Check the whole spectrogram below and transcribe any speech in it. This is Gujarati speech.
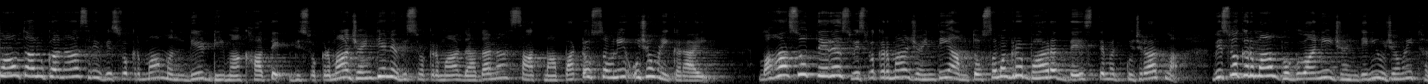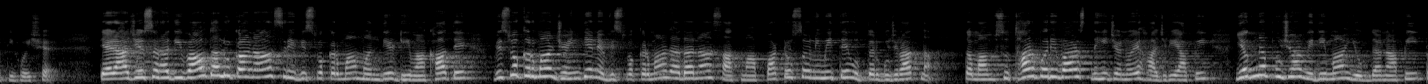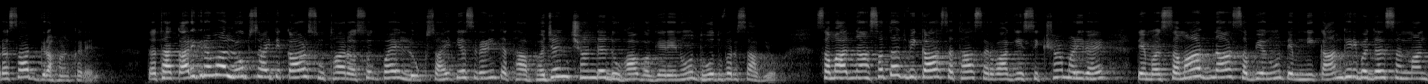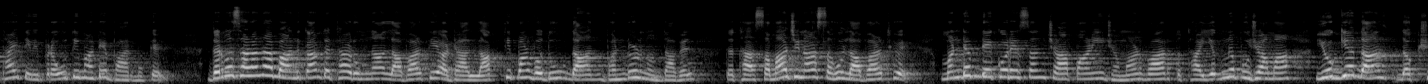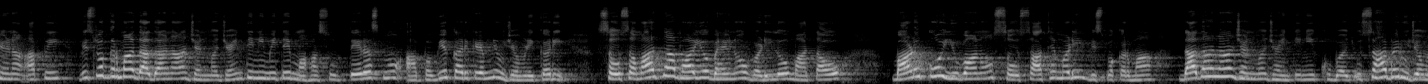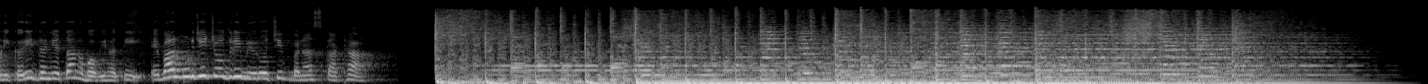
તાલુકાના શ્રી વિશ્વકર્મા મંદિર ઢીમા ખાતે વિશ્વકર્મા જયંતિ અને વિશ્વકર્મા દાદાના સાતમા પાટોત્સવની ઉજવણી કરાઈ. મહાસુદ તેરસ વિશ્વકર્મા જયંતિ આમ તો સમગ્ર ભારત દેશ તેમજ ગુજરાતમાં વિશ્વકર્મા ભગવાનની જયંતિની ઉજવણી થતી હોય છે. ત્યારે આજે સરહદી વાવ તાલુકાના શ્રી વિશ્વકર્મા મંદિર ઢીમા ખાતે વિશ્વકર્મા જયંતિ અને વિશ્વકર્મા દાદાના સાતમા પાટોત્સવ નિમિત્તે ઉત્તર ગુજરાતના તમામ સુથાર પરિવાર સ્નેહીજનોએ હાજરી આપી યજ્ઞ પૂજા વિધિમાં યોગદાન આપી પ્રસાદ ગ્રહણ કરેલ. તથા કાર્યક્રમમાં લોક સાહિત્યકાર સુથાર અશોકભાઈ, લોક સાહિત્ય શ્રેણી તથા ભજન છંદ દુહા વગેરેનો ધોધ વરસાવ્યો. સમાજના સતત વિકાસ તથા સર્વાગી શિક્ષણ મળી રહે તેમજ સમાજના સભ્યોનું તેમની કામગીરી બદલ સન્માન થાય તેવી પ્રવૃત્તિ માટે ભાર મૂકેલ. ધર્મશાળાના બાંધકામ તથા રૂમના લાભાર્થીએ અઢાર લાખથી પણ વધુ દાન ભંડોળ નોંધાવેલ તથા સમાજના સહુ લાભાર્થીઓએ મંડપ ડેકોરેશન, ચા પાણી, જમણવાર તથા યજ્ઞ પૂજામાં યોગ્ય દાન દક્ષિણા આપી વિશ્વકર્મા દાદાના જન્મ જયંતિ નિમિત્તે મહાસુર તેરસનો આ ભવ્ય કાર્યક્રમની ઉજવણી કરી. સૌ સમાજના ભાઈઓ, બહેનો, વડીલો, માતાઓ, બાળકો, યુવાનો સૌ સાથે મળી વિશ્વકર્મા દાદાના જન્મ જયંતિની ખૂબ જ ઉત્સાહભેર ઉજવણી કરી ધન્યતા અનુભવી હતી. એવાલ મુરજી ચૌધરી બ્યુરો ચીફ બનાસકાંઠા.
